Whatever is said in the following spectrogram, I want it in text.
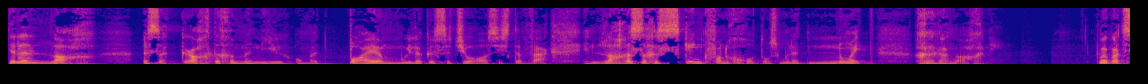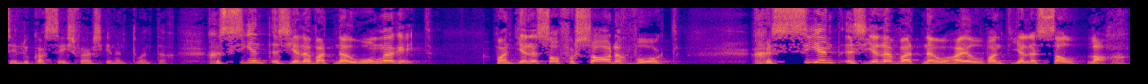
Julle lag is 'n kragtige manier om met baie moeilike situasies te werk. En lag is 'n geskenk van God. Ons moet dit nooit gering ag nie. Hoor wat sê Lukas 6 vers 21. Geseend is julle wat nou honger het, want julle sal versadig word. Geseend is julle wat nou huil, want julle sal lag.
